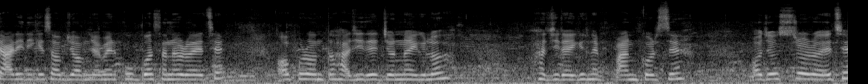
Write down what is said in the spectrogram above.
চারিদিকে সব জমজমের কূপ বসানো রয়েছে। অফুরন্ত হাজিদের জন্য এগুলো হাজিরা এখানে পান করছে। অজস্র রয়েছে।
